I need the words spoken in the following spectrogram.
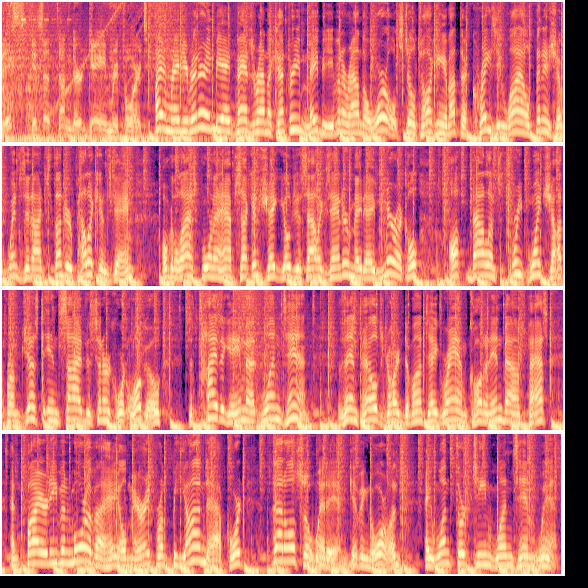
This is a Thunder Game Report. Hi, I'm Randy Renner. NBA fans around the country, maybe even around the world, still talking about the crazy wild finish of Wednesday night's Thunder Pelicans game. Over the last four and a half seconds, Shai Gilgeous-Alexander made a miracle off balance three point shot from just inside the center court logo to tie the game at 110. Then Pels guard Devonte Graham caught an inbounds pass and fired even more of a Hail Mary from beyond half court that also went in, giving New Orleans a 113 110 win.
